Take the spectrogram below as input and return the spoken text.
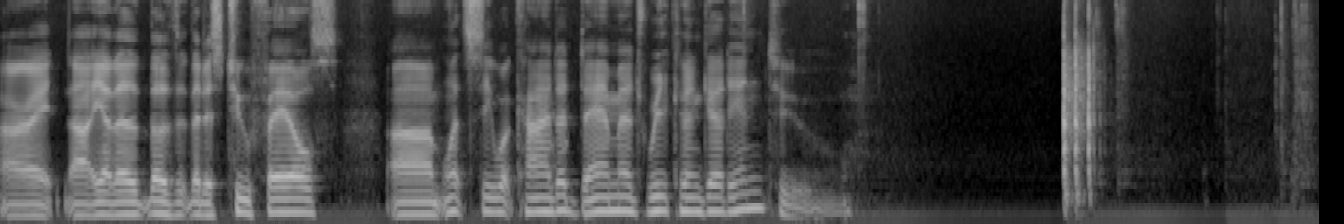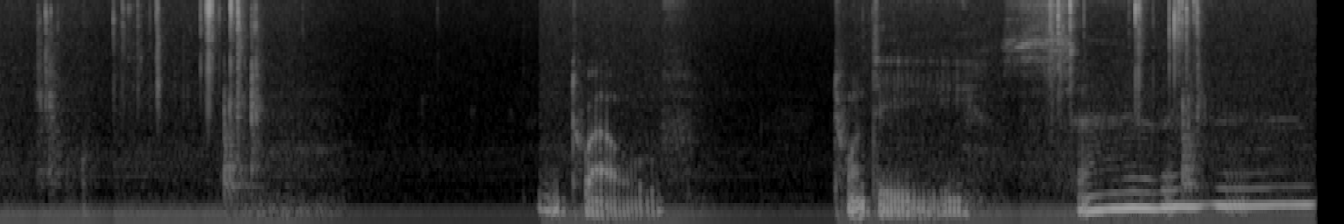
All right. Uh, yeah. That, those that is two fails. Um, let's see what kind of damage we can get into. Twelve. Twenty-seven.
